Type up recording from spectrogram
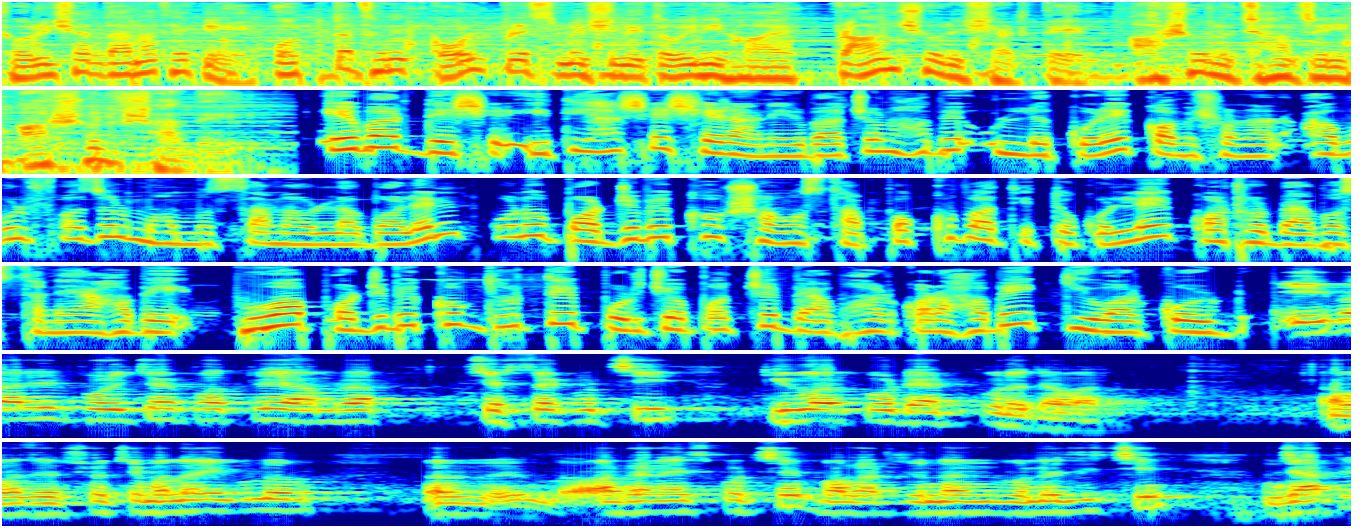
সরিষার দানা থেকে অত্যাধুনিক কোল্ড প্রেস মেশিনে তৈরি হয় প্রাণ সরিষার তেল। আসল ঝাঁঝে আসল স্বাদে। এবার দেশের ইতিহাসে সেরা নির্বাচন হবে উল্লেখ করে কমিশনার আবুল ফজল মোহাম্মদ সানাউল্লাহ বলেন, কোনো পর্যবেক্ষক সংস্থা পক্ষপাতিত্ব করলে কঠোর ব্যবস্থা নেওয়া হবে। ভুয়া পর্যবেক্ষক ধরতে পরিচয়পত্রে ব্যবহার করা হবে কিউআর কোড। এইবারের পরিচয়পত্রে আমরা চেষ্টা করছি কিউআর কোড অ্যাড করে দেওয়ার। আমাদের সচিবালয় এগুলো অর্গানাইজ করছে, বলার জন্য আমি বলে দিচ্ছি, যাতে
